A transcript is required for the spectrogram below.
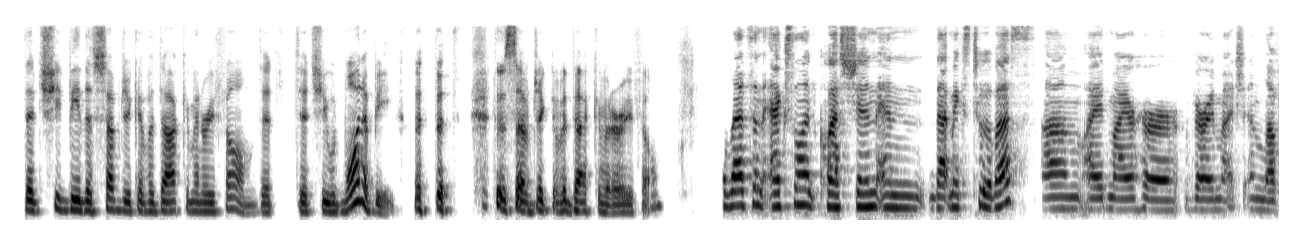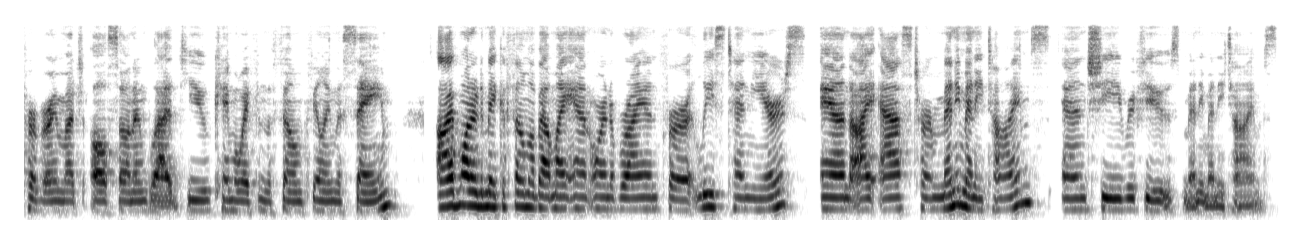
that she'd be the subject of a documentary film? That that she would want to be the, the subject of a documentary film? Well, that's an excellent question, and that makes two of us. Um, I admire her very much and love her very much, also, and I'm glad you came away from the film feeling the same. I've wanted to make a film about my aunt Orin O'Brien for at least 10 years. And I asked her many, many times, and she refused many, many times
